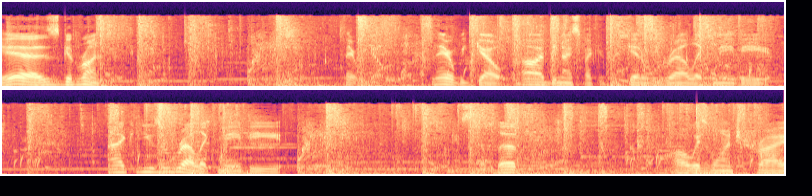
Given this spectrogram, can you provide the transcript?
Yeah, this is a good run. There we go. There we go. Oh, it'd be nice if I could get a relic, maybe. I could use a relic, maybe. Step up. Always want to try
